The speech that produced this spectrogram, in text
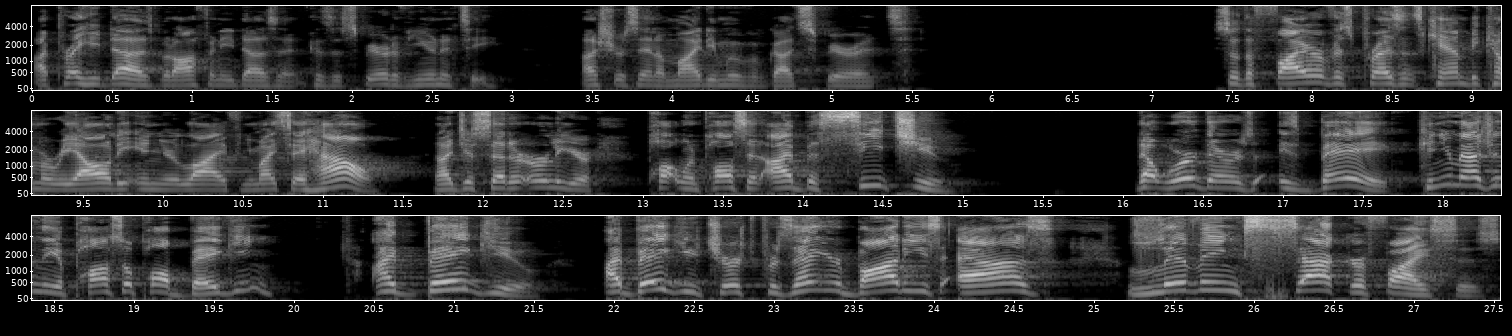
I pray he does, but often he doesn't because the spirit of unity ushers in a mighty move of God's spirit. So the fire of his presence can become a reality in your life. And you might say, How? And I just said it earlier. Paul, when Paul said, I beseech you. That word there is, is beg. Can you imagine the Apostle Paul begging? I beg you, I beg you, church, present your bodies as living sacrifices,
